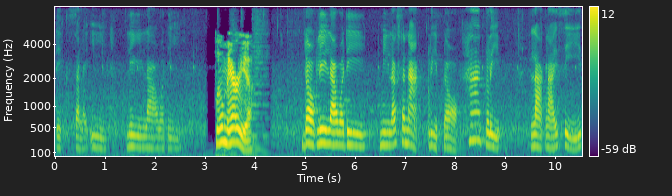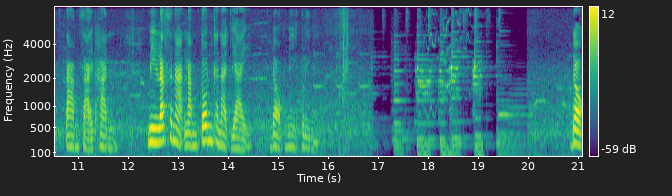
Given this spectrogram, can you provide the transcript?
เด็ก สละอี ลีลาวดี plumeria, ดอกลีลาวดี มีลักษณะกลีบดอก 5 กลีบ หลากหลายสีตามสายพันธุ์ มีลักษณะลำต้นขนาดใหญ่ ดอกมีกลิ่น ดอก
